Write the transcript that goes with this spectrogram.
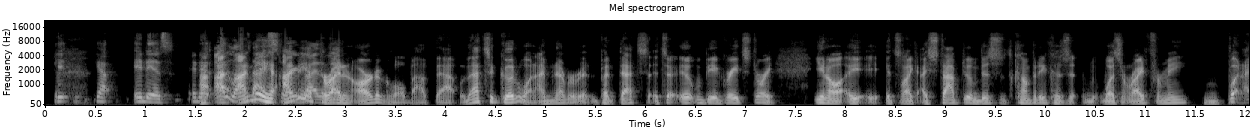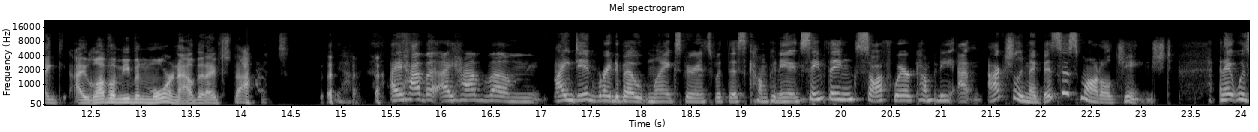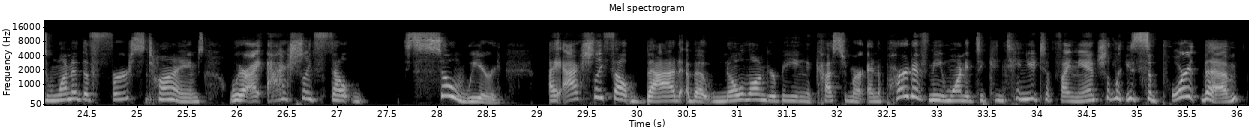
it, yeah it is. It is. I, I, love I may, story, I may have to write an article about that. That's a good one. I've never written, but that's it's a, it would be a great story. You know, it, it's like I stopped doing business with the company because it wasn't right for me. But I I love them even more now that I've stopped. yeah. I have a, I have um I did write about my experience with this company and same thing software company actually my business model changed and it was one of the first times where I actually felt so weird I actually felt bad about no longer being a customer. And a part of me wanted to continue to financially support them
